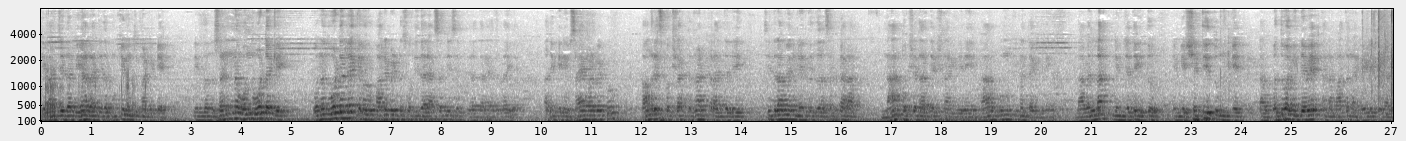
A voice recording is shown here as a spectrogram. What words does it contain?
ಈ ರಾಜ್ಯದ, ಬಿಹಾರ್ ರಾಜ್ಯದ ಮುಖ್ಯಮಂತ್ರಿ ಮಾಡಲಿಕ್ಕೆ ನಿಮ್ದೊಂದು ಸಣ್ಣ ಒಂದು ಓಟಲ್ಲಿ ಒಂದೊಂದು ಓಟಲ್ಲೇ ಕೆಲವರು ಪಾರ್ಲಿಮೆಂಟ್ ಸೋತಿದ್ದಾರೆ ಅಸೆಂಬ್ಲಿ ಸೋತಿದ್ದಾರೆ, ಅದೆಲ್ಲ ಇದೆ. ಅದಕ್ಕೆ ನೀವು ಸಹಾಯ ಮಾಡಬೇಕು. ಕಾಂಗ್ರೆಸ್ ಪಕ್ಷ ಕರ್ನಾಟಕ ರಾಜ್ಯದಲ್ಲಿ ಸಿದ್ದರಾಮಯ್ಯ ನೇತೃತ್ವದ ಸರ್ಕಾರ ನಾನು ಪಕ್ಷದ ಅಧ್ಯಕ್ಷನಾಗಿದ್ದೀನಿ, ನಾನು ಉಪಮುಖ್ಯಮಂತ್ರಿ ಆಗಿದ್ದೀನಿ. ನಾವೆಲ್ಲ ನಿಮ್ಮ ಜೊತೆ ಇದ್ದು ನಿಮಗೆ ಶಕ್ತಿ ತುಂಬಲಿಕ್ಕೆ ನಾವು ಬದ್ಧವಾಗಿದ್ದೇವೆ ಅನ್ನೋ ಮಾತನ್ನು ಹೇಳಲಿಕ್ಕೆ ನಾನು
